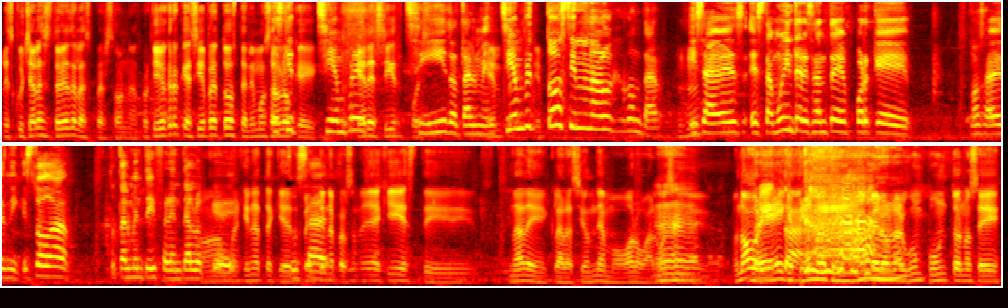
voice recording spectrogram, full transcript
escuchar las historias de las personas. Porque yo creo que siempre todos tenemos Es algo que, que, siempre. que decir. pues. sí, totalmente. Siempre, Siempre, siempre. todos tienen algo que contar. Y sabes, está muy interesante porque no sabes ni que es toda totalmente diferente a lo No, que. imagínate que de repente sabes. una persona de aquí, este, una declaración de amor o algo así. No ahorita, que piden matrimonio, pero en algún punto, no sé.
